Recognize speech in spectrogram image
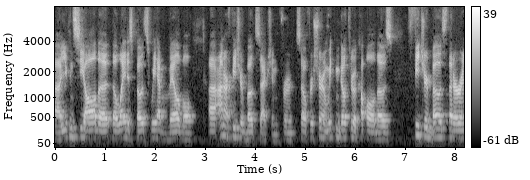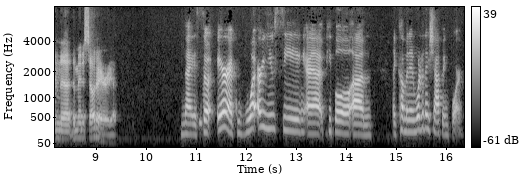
uh, you can see all the, the latest boats we have available uh, on our featured boat section for so for sure, and we can go through a couple of those featured boats that are in the the Minnesota area. Nice. So Eric, what are you seeing at people um, like coming in? What are they shopping for?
